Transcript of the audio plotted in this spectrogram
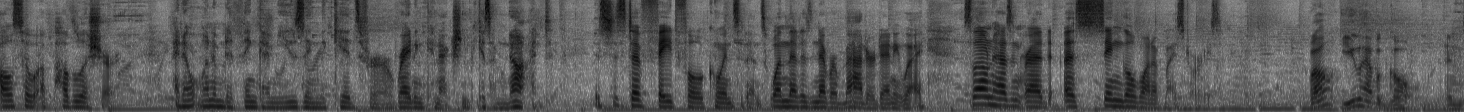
also a publisher. I don't want him to think I'm using the kids for a writing connection because I'm not. It's just a fateful coincidence, one that has never mattered anyway. Sloan hasn't read a single one of my stories. Well, you have a goal, and,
